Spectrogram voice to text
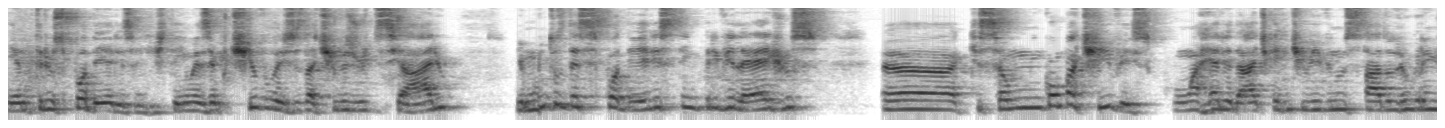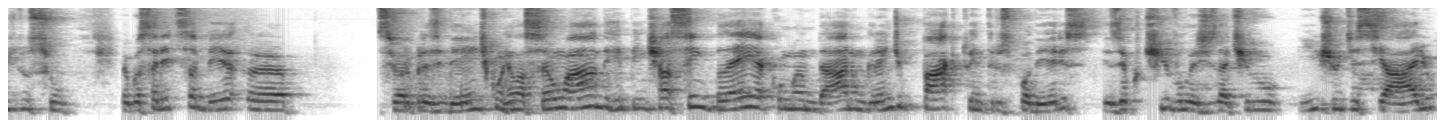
entre os poderes. A gente tem o executivo, o legislativo e o judiciário, e muitos desses poderes têm privilégios uh, que são incompatíveis com a realidade que a gente vive no estado do Rio Grande do Sul. Eu gostaria de saber, uh, senhor presidente, com relação a, de repente, a Assembleia comandar um grande pacto entre os poderes, executivo, legislativo e judiciário,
